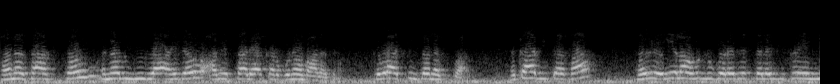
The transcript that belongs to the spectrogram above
ተነሳስተው ነብዩ ጋር ሂደው አቤታ ሊያቀርቡ ነው ማለት ነው። ክብራችን ተነስቷል። እቃ ቢጠፋ ሌላ ሁሉ ጎረቤት ተለይቶ የእኛ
